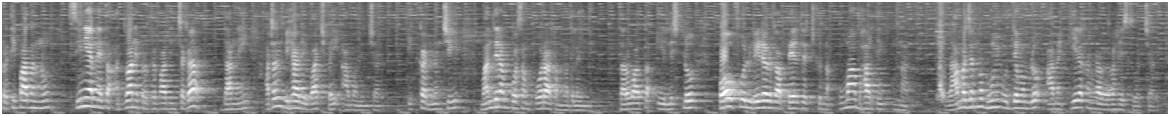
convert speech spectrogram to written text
ప్రతిపాదనను సీనియర్ నేత అద్వాని ప్రతిపాదించగా దాన్ని అటల్ బిహారీ వాజ్పేయి ఆమోదించారు. ఇక్కడి నుంచి మందిరం కోసం పోరాటం మొదలైంది. తర్వాత ఈ లిస్టులో పవర్ఫుల్ లీడర్గా పేరు తెచ్చుకున్న ఉమాభారతి ఉన్నారు. రామజన్మభూమి ఉద్యమంలో ఆమె కీలకంగా వ్యవహరిస్తూ వచ్చారు.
